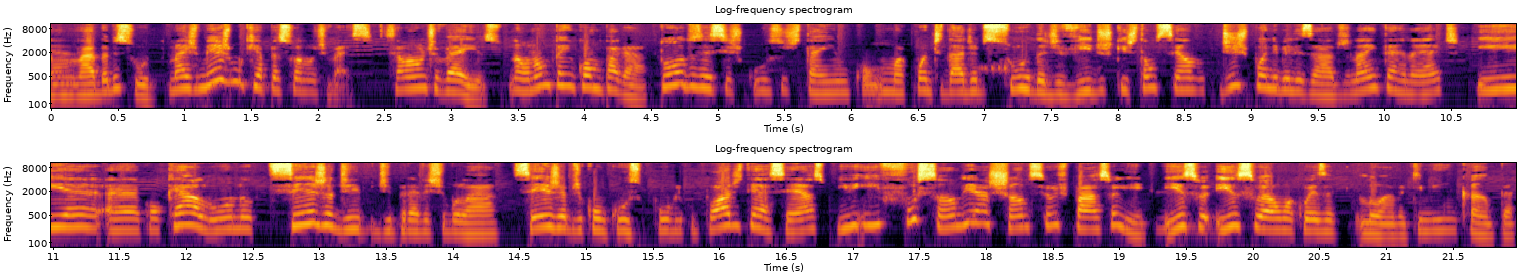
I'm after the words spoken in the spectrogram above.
Não é nada absurdo. Mas mesmo que a pessoa não tivesse, se ela não tiver isso, não, não tem como pagar. Todos esses cursos têm um- uma quantidade absurda de vídeos que estão sendo disponibilizados na internet e é, é, qualquer aluno, seja de, de pré-vestibular, seja de concurso público, pode ter acesso e ir fuçando e achando seu espaço ali. Isso, isso é uma coisa, Luana, que me encanta,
